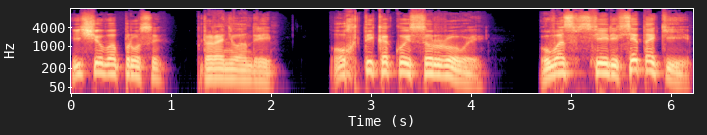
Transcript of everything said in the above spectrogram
«Еще вопросы?» — проронил Андрей. Ох ты какой суровый! У вас в сфере все такие?»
